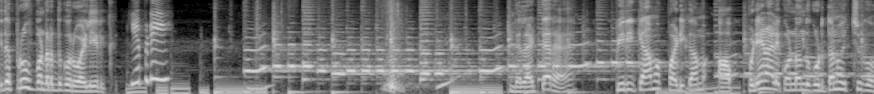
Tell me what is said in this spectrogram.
இதை ப்ரூவ் பண்றதுக்கு ஒரு வழி இருக்கு. எப்படி? இந்த லெட்டரை பிரிக்காம படிக்காம அப்படியே நாளைக்கு கொண்டு வந்து கொடுத்தான்னு வச்சுக்கோ.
